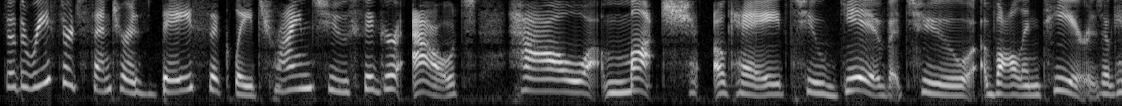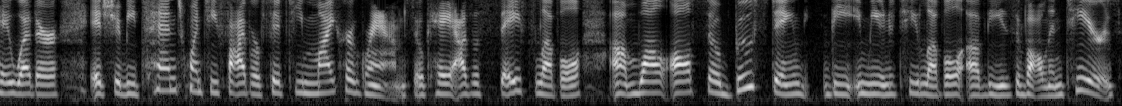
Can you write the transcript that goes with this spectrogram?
So the research center is basically trying to figure out how much, okay, to give to volunteers, okay, whether it should be 10, 25, or 50 micrograms, okay, as a safe level, um, while also boosting the immunity level of these volunteers.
